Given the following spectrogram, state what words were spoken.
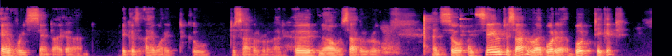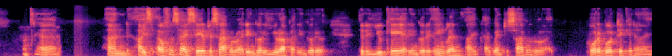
every cent I earned because I wanted to go to Savile Row. I'd heard now of Savile Row. And so I sailed to Savile Row. I bought a boat ticket. Um, and I often say I sailed to Savile Row. I didn't go to Europe. I didn't go to, to the UK. I didn't go to England. I, I went to Savile Row. I bought a boat ticket and I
